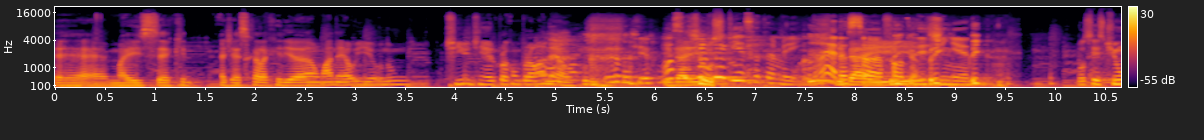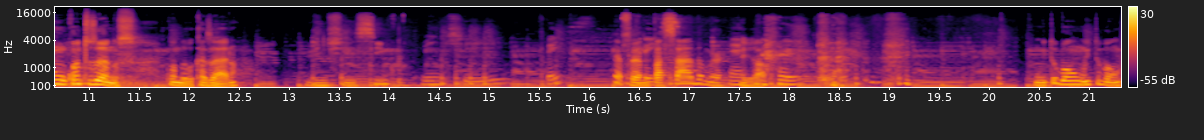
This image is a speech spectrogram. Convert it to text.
É, mas é que a Jéssica ela queria um anel e eu não tinha dinheiro pra comprar um anel. E Você daí, tinha preguiça também, não era daí- só falta de Briga, dinheiro. briga. Vocês tinham quantos anos quando casaram? 25? 23? É, foi ano 23. passado, amor. É. Legal. Muito bom, muito bom.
